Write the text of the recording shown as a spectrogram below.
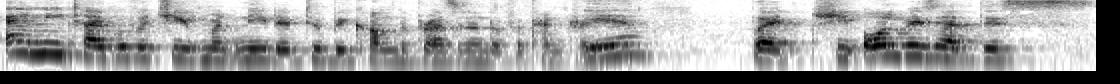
Any type of achievement needed to become the president of a country. yeah, But she always had this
